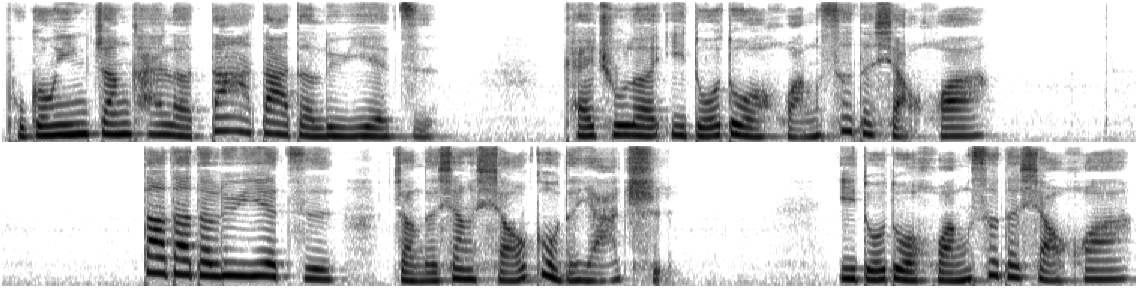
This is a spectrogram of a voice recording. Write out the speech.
蒲公英张开了大大的绿叶子，开出了一朵朵黄色的小花。大大的绿叶子长得像小狗的牙齿，一朵朵黄色的小花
